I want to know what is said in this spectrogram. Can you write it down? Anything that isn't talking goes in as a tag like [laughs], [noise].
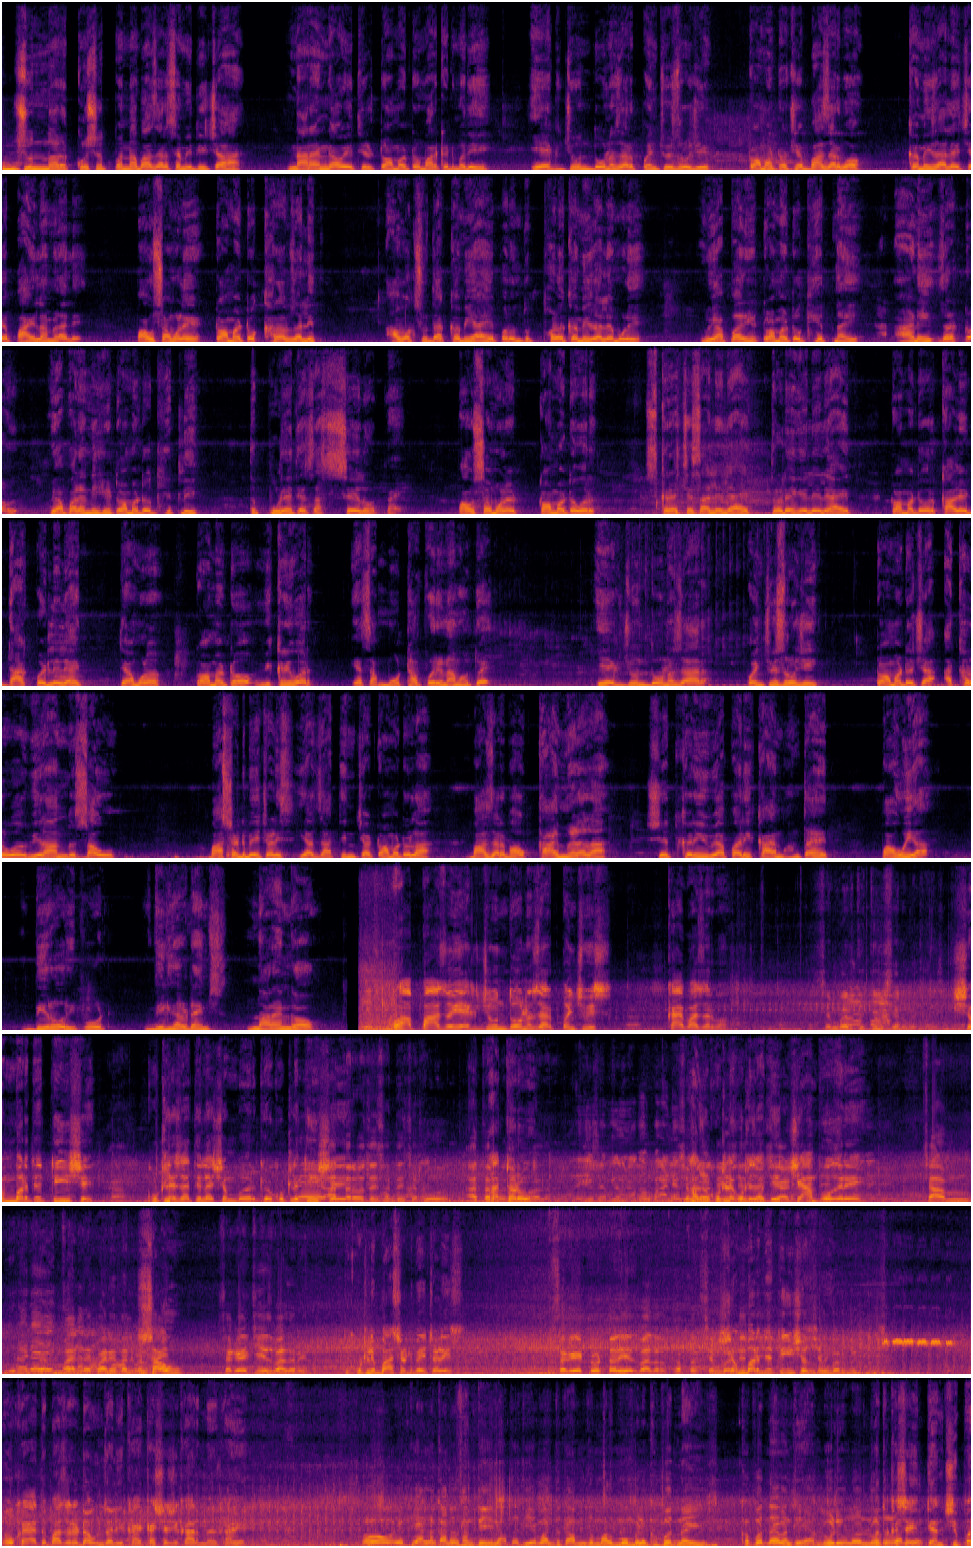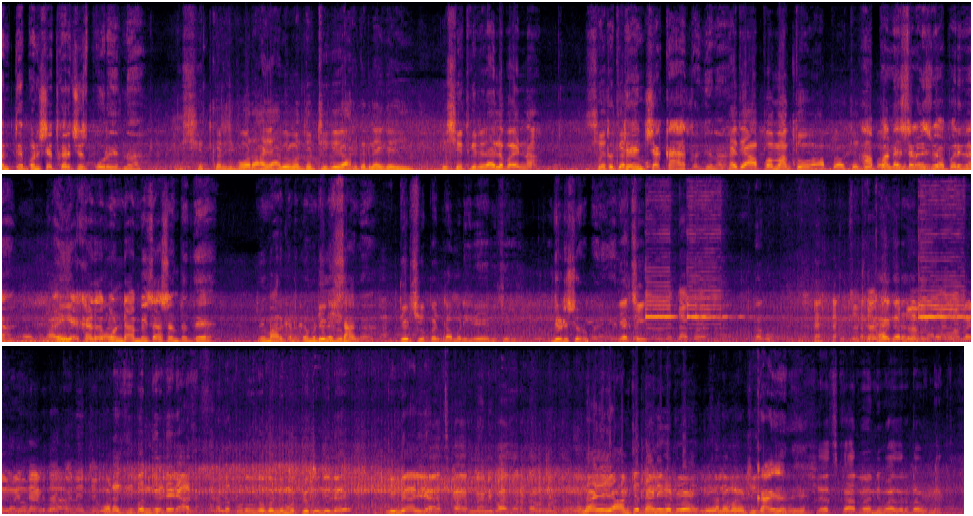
जुन्नर कृषी उत्पन्न बाजार समितीच्या नारायणगाव येथील टॉमॅटो मार्केटमध्ये एक जून दोन हजार पंचवीस रोजी टॉमॅटोचे बाजारभाव कमी झाल्याचे पाहायला मिळाले. पावसामुळे टॉमॅटो खराब झालीत. आवकसुद्धा कमी आहे परंतु फळ कमी झाल्यामुळे व्यापारी टॉमॅटो घेत नाही आणि जर टॉ व्यापाऱ्यांनी ही टॉमॅटो घेतली तर पुढे त्याचा सेल होत नाही. पावसामुळे टॉमॅटोवर स्क्रॅचेस आलेले आहेत तडे गेलेले आहेत. टॉमॅटोवर काळे डाग पडलेले आहेत. त्यामुळं टॉमॅटो विक्रीवर याचा मोठा परिणाम होतो आहे एक जून दोन हजार पंचवीस रोजी टॉमॅटोच्या अथर्व विरांग साऊ बासष्ट बेचाळीस या जातींच्या टॉमॅटोला बाजारभाव काय मिळाला शेतकरी व्यापारी काय म्हणत आहेत पाहूया. Bureau report Vighnahar Times Narayangaon. पाच एक जून दोन हजार पंचवीस. काय बाजारभाव? शंभर ते तीनशे रुपये. शंभर ते तीनशे? हा. कुठल्या जातीला शंभर किंवा कुठले तीनशे? अथर्व. अजून कुठल्या कुठल्या जाती? चॅम्प वगैरे? चाम मला नाही पाण्यात आले पण साऊ? आहे. सगळे चीज बाजार आहेत. कुठली? बासष्ट बेचाळीस? सगळे टोटल हेच बाजारात खपतात. शंभर शंभर ते तीनशे. रुपये. शंभर रुपये तीनशे. हो काय आता बाजार डाऊन झाली? काय कशाची कारण काय? हो एक याला कारण सांगते. ना आता ते म्हणतात आमचं माल मुंबईला खपत नाही. खपत नाही म्हणते. लोड लोड आता कसं आहे त्यांची पण ते पण शेतकऱ्याचीच पोर आहेत ना? शेतकऱ्याची पोर आहे आम्ही म्हणतो ठीक आहे हरकत नाही काही. हे शेतकरी राहिलं पाहिजे ना. तर त्यांच्या काय हातात आहे ना? नाही ते आपण मागतो. आपण आपण नाही सगळेच व्यापारी ना? एखादा कोण डांबीचा असेल तर ते तुम्ही मार्केट कमिटीला सांगा. दीडशे रुपये टमाटे बिचारे. दीडशे रुपये. याची दाखव. काय करायचं वडाची पण गेले आज. मला कुठून लोक निम्मत फेकून दिले निम्मे आणले याच कारणाने बाजार येतो नाही आमच्यात नाही निघत रे. निघाले बरं ठीक काय आहे. झाले? याच कारणाने बाजार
